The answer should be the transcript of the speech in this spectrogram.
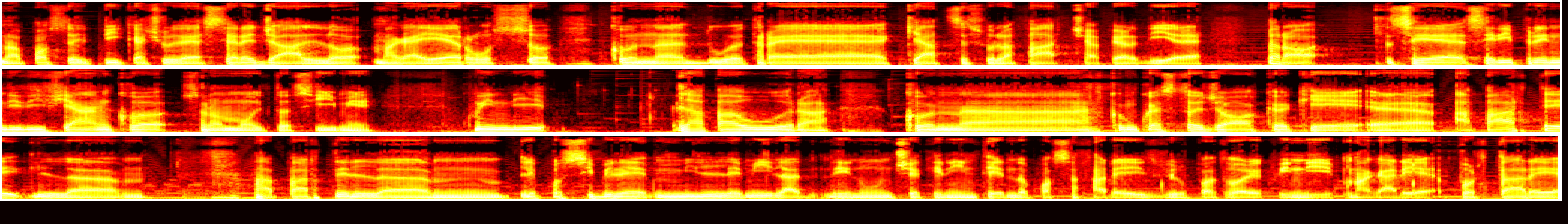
a posto, del Pikachu deve essere giallo, magari è rosso con due o tre chiazze sulla faccia, per dire. Però se, se riprendi di fianco sono molto simili. Quindi la paura con, uh, con questo gioco che uh, a parte, il, um, a parte il, um, le possibili mille mila denunce che Nintendo possa fare agli sviluppatori, quindi magari portare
